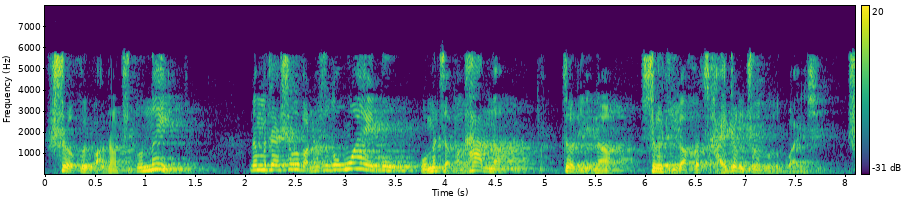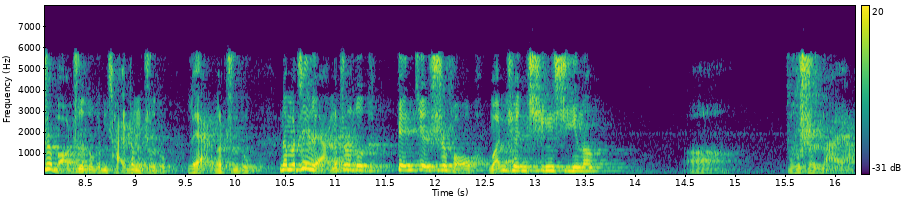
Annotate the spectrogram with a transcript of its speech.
社会保障制度内部。那么在社会保障制度外部，我们怎么看呢？这里呢涉及到和财政制度的关系，社保制度跟财政制度两个制度，那么这两个制度的边界是否完全清晰呢？啊？不是那样。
